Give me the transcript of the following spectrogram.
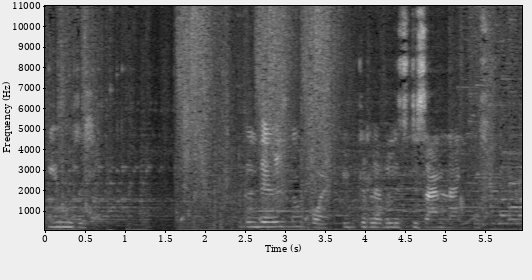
use it. Because there is no point if the level is designed like this.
